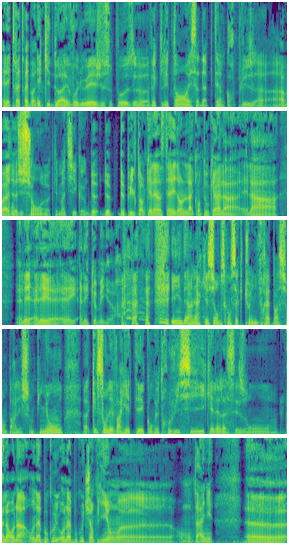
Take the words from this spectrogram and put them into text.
elle est très très bonne. Et qui doit évoluer, je suppose, euh, avec les temps et s'adapter encore plus à, à Ah bah, de- conditions euh, climatiques. quoi. De, de- depuis le temps qu'elle est installée dans le lac, en tout cas, elle a, elle a, elle est, elle est, elle est, elle est que meilleure. Et une dernière question, parce qu'on sait que tu as une vraie passion par les champignons. Euh, quelles sont les variétés qu'on retrouve ici? Quelle est la saison? Alors on a, on a beaucoup, on a beaucoup de champignons euh, en montagne. Euh,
